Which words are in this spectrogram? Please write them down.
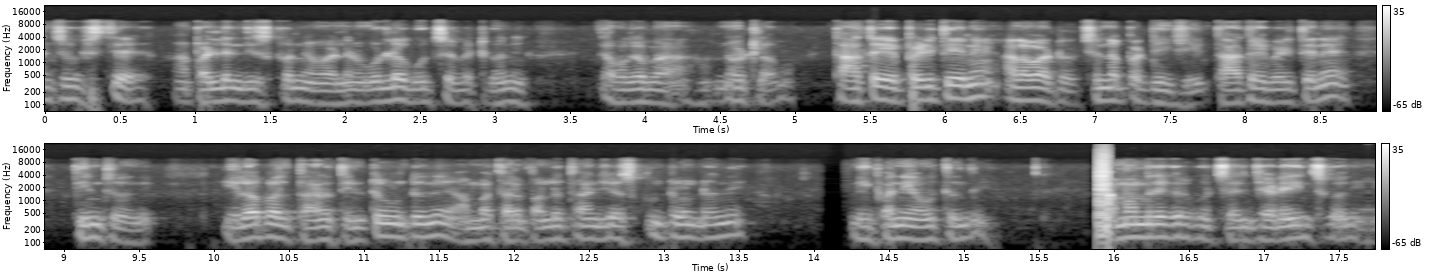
అని చూపిస్తే ఆ పళ్ళెని తీసుకొని వాళ్ళని ఒళ్ళో కూర్చోబెట్టుకొని గబగబా నోట్లో తాతయ్య పెడితేనే అలవాటు. చిన్నప్పటి నుంచి తాతయ్య పెడితేనే తింటుంది. ఈ లోపల తాను తింటూ ఉంటుంది అమ్మ తన పనులు తాను చేసుకుంటూ ఉంటుంది నీ పని అవుతుంది. అమ్మమ్మ దగ్గర కూర్చొని జడయించుకొని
